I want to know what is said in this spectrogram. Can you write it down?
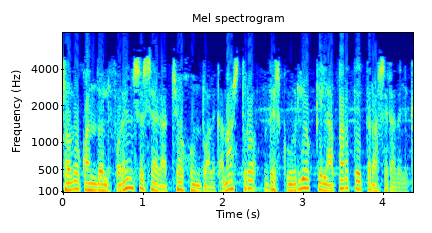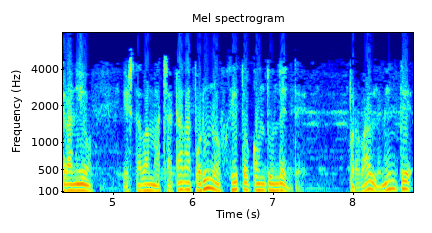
Solo cuando el forense se agachó junto al camastro descubrió que la parte trasera del cráneo estaba machacada por un objeto contundente, probablemente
